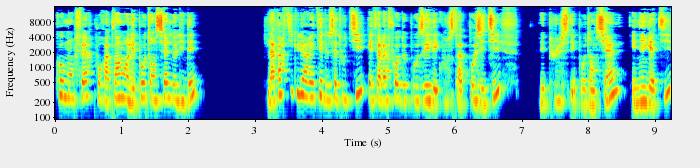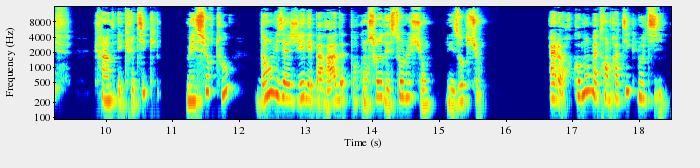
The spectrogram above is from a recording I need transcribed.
Comment faire pour atteindre les potentiels de l'idée? La particularité de cet outil est à la fois de poser les constats positifs, les plus et potentiels, et négatifs, craintes et critiques, mais surtout d'envisager les parades pour construire des solutions, les options. Alors, comment mettre en pratique l'outil?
